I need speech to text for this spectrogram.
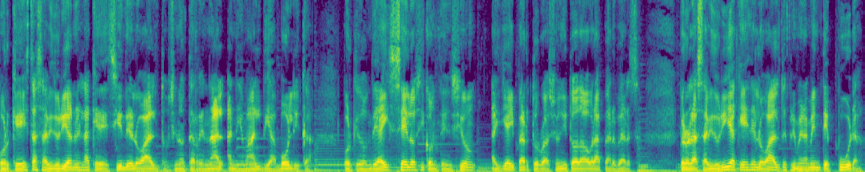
Porque esta sabiduría no es la que desciende de lo alto, sino terrenal, animal, diabólica. Porque donde hay celos y contención, allí hay perturbación y toda obra perversa. Pero la sabiduría que es de lo alto es primeramente pura,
